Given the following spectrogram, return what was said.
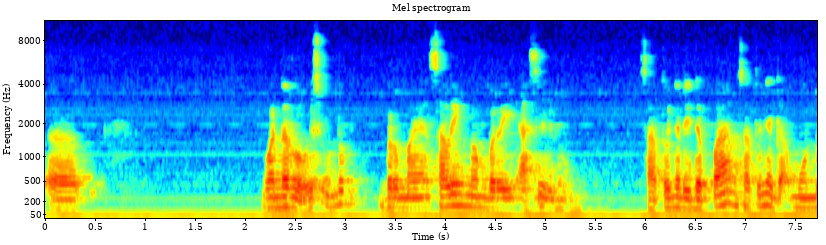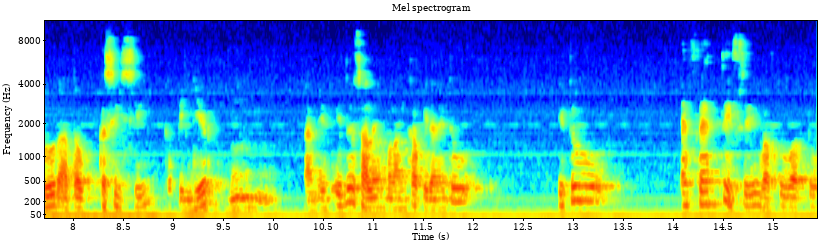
uh, Wonder Lewis untuk bermain saling memberi asih gitu. Satunya di depan, satunya agak mundur atau ke sisi, ke pinggir. Hmm dan itu, itu saling melengkapi dan itu itu efektif sih waktu-waktu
